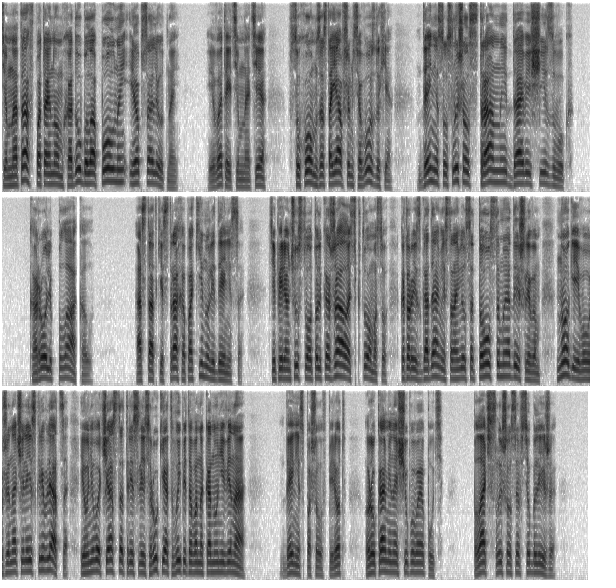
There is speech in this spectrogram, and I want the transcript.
Темнота в потайном ходу была полной и абсолютной. И в этой темноте, в сухом застоявшемся воздухе, Деннис услышал странный давящий звук. Король плакал. Остатки страха покинули Денниса. Теперь он чувствовал только жалость к Томасу, который с годами становился толстым и одышливым. Ноги его уже начали искривляться, и у него часто тряслись руки от выпитого накануне вина. Деннис пошел вперед, руками нащупывая путь. Плач слышался все ближе.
